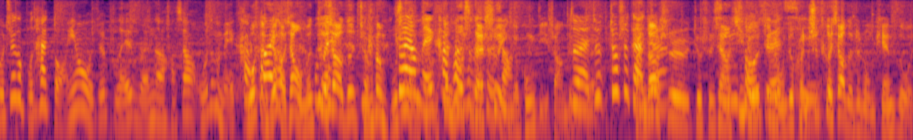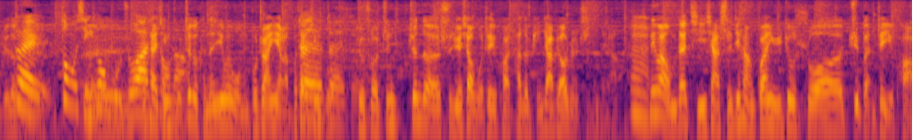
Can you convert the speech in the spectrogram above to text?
我这个不太懂，因为我觉得 Blade Runner 好像我怎么没看？我感觉好像我们特效的 成分不是很强，更多是在摄影的功底上，对不对？就就是感觉反倒是就是像星球这种就很吃特效的这种片子，我觉得对动。行动捕捉啊，不太清楚，这个可能因为我们不专业了，不太清楚。就是说真真的视觉效果这一块，它的评价标准是怎么样？嗯。另外，我们再提一下，实际上关于就是说剧本这一块，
